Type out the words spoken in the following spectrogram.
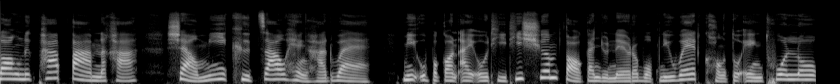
ลองนึกภาพตามนะคะ Xiaomi คือเจ้าแห่งฮาร์ดแวร์ มีอุปกรณ์ IoT ที่เชื่อมต่อกันอยู่ในระบบนิเวศของตัวเองทั่วโลก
